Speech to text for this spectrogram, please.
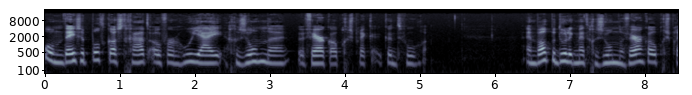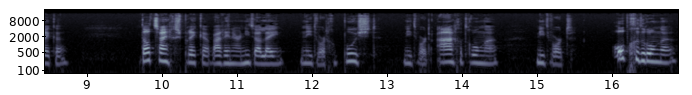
Welkom. Deze podcast gaat over hoe jij gezonde verkoopgesprekken kunt voeren. En wat bedoel ik met gezonde verkoopgesprekken? Dat zijn gesprekken waarin er niet alleen niet wordt gepusht, niet wordt aangedrongen, niet wordt opgedrongen,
